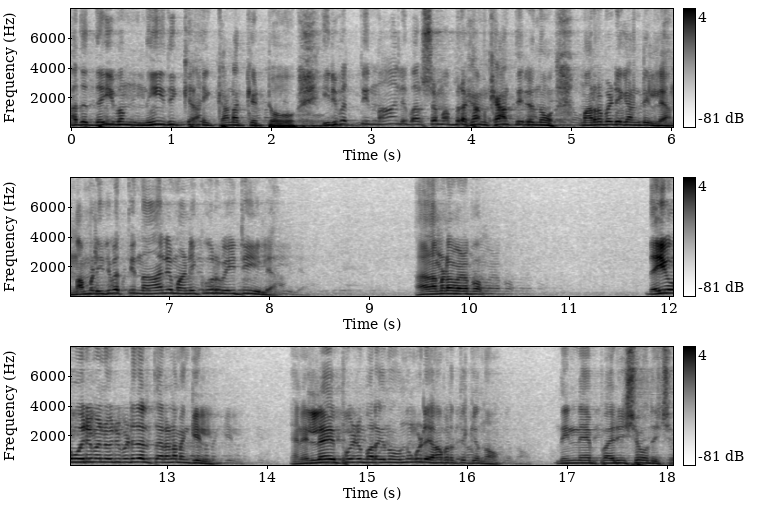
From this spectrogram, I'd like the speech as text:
അത് ദൈവം നീതിക്കായി കണക്കിട്ടു. ഇരുപത്തിനാല് വർഷം അബ്രഹാം കാത്തിരുന്നു. മറുപടി കണ്ടില്ല. നമ്മൾ ഇരുപത്തിനാല് മണിക്കൂർ വെയിറ്റ് ചെയ്യില്ല. അതാണ് നമ്മുടെ കുഴപ്പം. ദൈവം ഒരുവൻ ഒരു വിടുതൽ തരണമെങ്കിൽ ഞാൻ എല്ലായ്പ്പോഴും പറയുന്നു ഒന്നും കൂടി ആവർത്തിക്കുന്നു. നിന്നെ പരിശോധിച്ച്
